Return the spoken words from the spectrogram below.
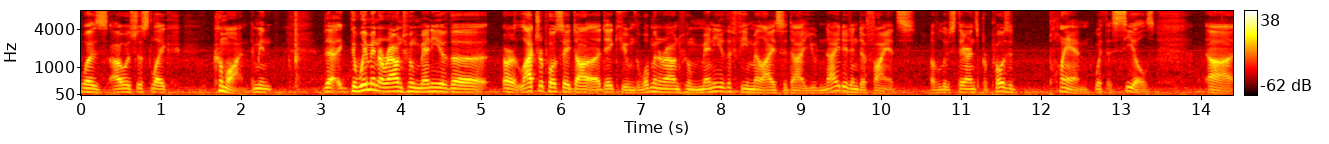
was I was just like, come on. I mean, the the women around whom many of the or Latra Posae da Decume, uh, the woman around whom many of the female Aes Sedai united in defiance of Lews Therin's proposed plan with the seals. Uh,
